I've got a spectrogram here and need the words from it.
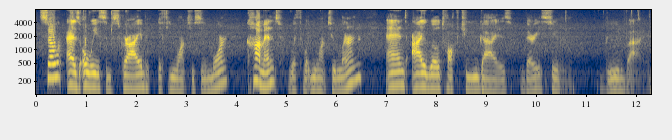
So, as always, subscribe if you want to see more, comment with what you want to learn, and I will talk to you guys very soon. Goodbye.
